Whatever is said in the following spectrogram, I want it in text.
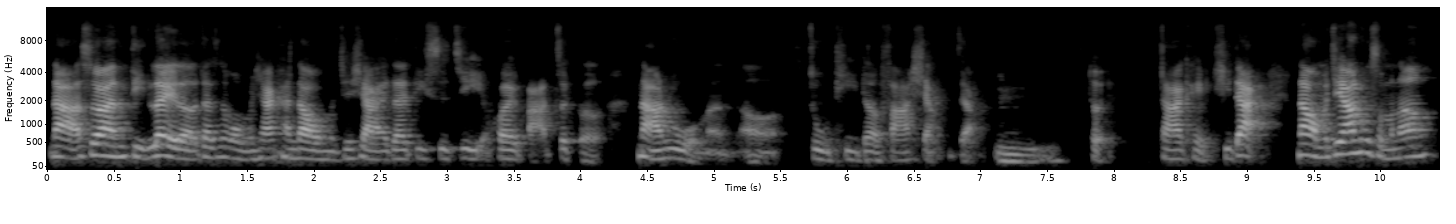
那虽然 delay 了，但是我们现在看到，我们接下来在第四季也会把这个纳入我们呃主题的发想，这样。嗯，对，大家可以期待。那我们今天要录什么呢？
